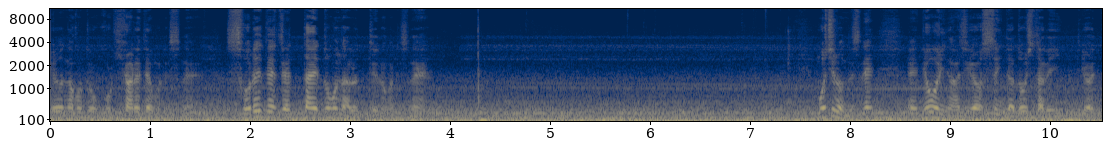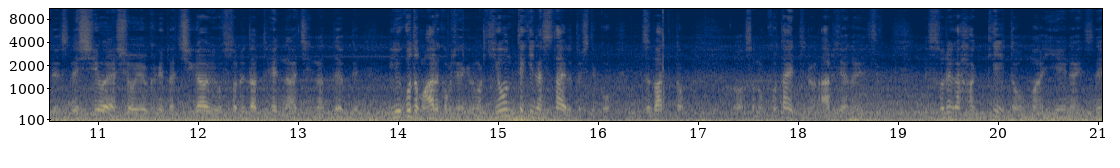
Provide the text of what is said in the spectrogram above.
いろんなことをこう聞かれてもですねそれで絶対どうなるっていうのがですねもちろんですね料理の味が薄いんだどうしたらいい？って言われてですね塩や醤油をかけたら違うよそれだって変な味になったよっていうこともあるかもしれないけど、まあ、基本的なスタイルとしてこうズバッとその答えっていうのがあるじゃないですか。それがはっきりとま言えないですね。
